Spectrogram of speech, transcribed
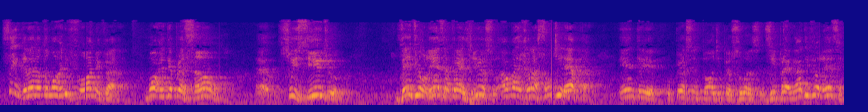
sem grana tu morre de fome, cara. Morre de depressão, é, suicídio, vem violência atrás disso. Há uma relação direta entre o percentual de pessoas desempregadas e violência.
